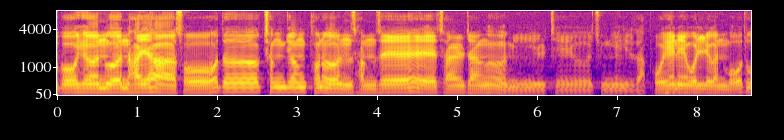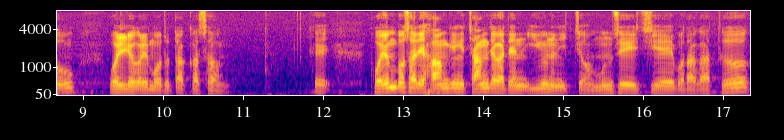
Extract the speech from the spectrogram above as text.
제수보현원하야 소득 청정토는 삼세 잘장음이 일체의 중연이다. 보현의 원력은 모두 원력을 모두 닦아서 그 보현보살이 하암경의 장자가 된 이유는 있죠. 문수의 지혜보다가 더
